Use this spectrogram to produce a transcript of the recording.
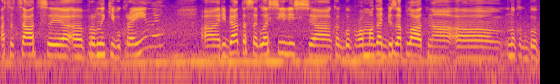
Ассоциации э, правників Украины. А, Ребята согласились э, как бы помогать безоплатно, ну как бы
